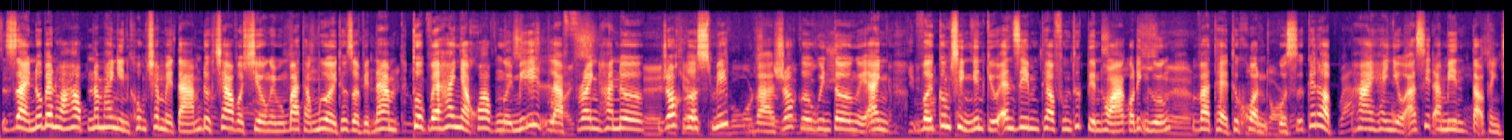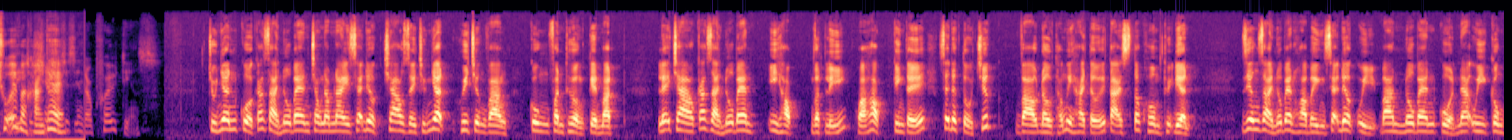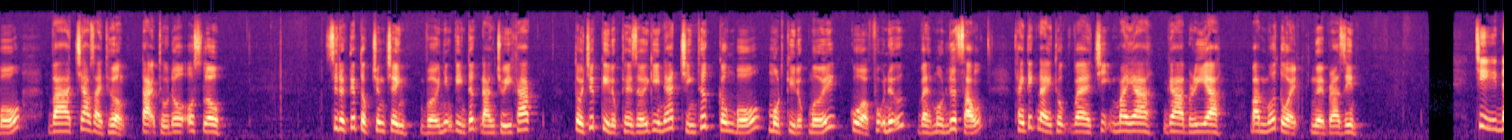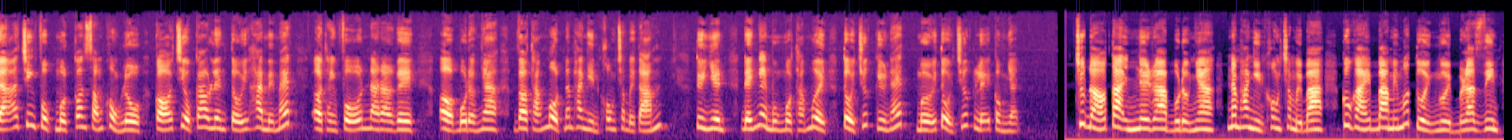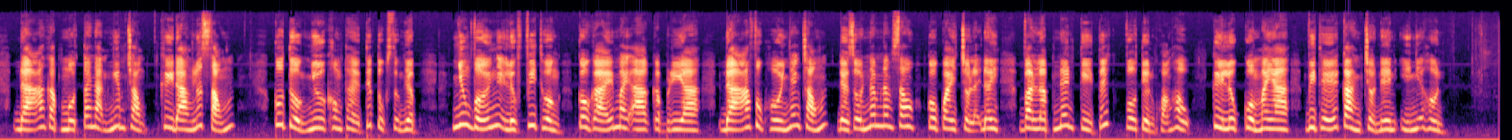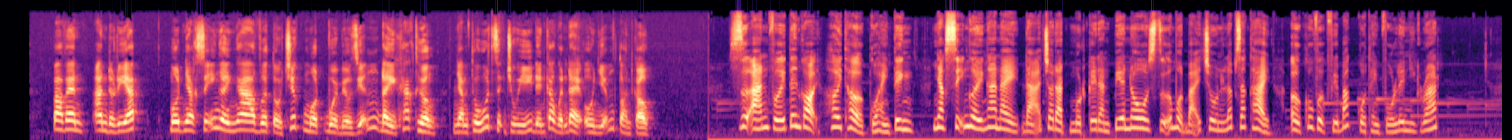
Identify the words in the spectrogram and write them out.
Giải Nobel Hóa học năm 2018 được trao vào chiều ngày 3 tháng 10 theo giờ Việt Nam, thuộc về hai nhà khoa học người Mỹ là Frank Hanner, Roger Smith và Roger Winter người Anh, với công trình nghiên cứu enzyme theo phương thức tiến hóa có định hướng và thể thực khuẩn của sự kết hợp hai hay nhiều axit amin tạo thành chuỗi và kháng thể. Chủ nhân của các giải Nobel trong năm nay sẽ được trao giấy chứng nhận, huy chương vàng cùng phần thưởng tiền mặt – Lễ trao các giải Nobel y học, vật lý, hóa học, kinh tế sẽ được tổ chức vào đầu tháng 12 tới tại Stockholm, Thụy Điển. Riêng giải Nobel Hòa bình sẽ được Ủy ban Nobel của Na Uy công bố và trao giải thưởng tại thủ đô Oslo. Xin được tiếp tục chương trình với những tin tức đáng chú ý khác. Tổ chức kỷ lục thế giới Guinness chính thức công bố một kỷ lục mới của phụ nữ về môn lướt sóng. Thành tích này thuộc về chị Maya Gabriela, 31 tuổi, người Brazil chị đã chinh phục một con sóng khổng lồ có chiều cao lên tới 20 mét ở thành phố Narage ở Bồ Đào Nha vào tháng 1 năm 2018. Tuy nhiên, đến ngày 1 tháng 10, tổ chức Guinness mới tổ chức lễ công nhận. Trước đó tại Neira, Bồ Đào Nha, năm 2013, cô gái 31 tuổi người Brazil đã gặp một tai nạn nghiêm trọng khi đang lướt sóng. Cô tưởng như không thể tiếp tục sự nghiệp, nhưng với nghị lực phi thường, cô gái Maya Gabriel đã phục hồi nhanh chóng để rồi 5 năm sau cô quay trở lại đây và lập nên kỳ tích vô tiền khoáng hậu. Kỷ lục của Maya vì thế càng trở nên ý nghĩa hơn. Pavel Andreev, một nhạc sĩ người Nga vừa tổ chức một buổi biểu diễn đầy khác thường nhằm thu hút sự chú ý đến các vấn đề ô nhiễm toàn cầu. Dự án với tên gọi Hơi thở của hành tinh nhạc sĩ người Nga này đã cho đặt một cây đàn piano giữa một bãi trôn lấp rác thải ở khu vực phía bắc của thành phố Leningrad.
